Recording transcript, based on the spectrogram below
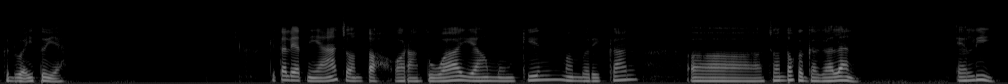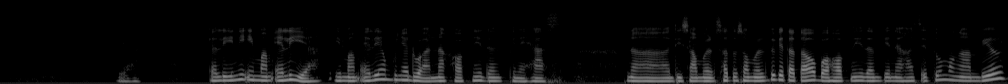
kedua itu ya. Kita lihat nih ya, contoh orang tua yang mungkin memberikan uh, contoh kegagalan. Eli. Ya. Eli ini Imam Eli ya. Imam Eli yang punya dua anak, Hofni dan Pinehas. Nah, di Samuel satu Samuel itu kita tahu bahwa Hofni dan Pinehas itu mengambil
